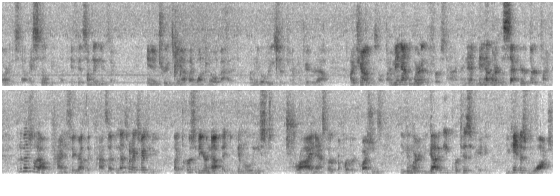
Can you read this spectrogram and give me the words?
learning stuff. I still do. Like, if it's something new, it's like, it intrigues me enough, I want to know about it. I'm going to go research it, I'm going to figure it out. I challenge myself. I may not learn it the first time, I may not learn it the second or third time, but eventually I'll kind of figure out the concept, and that's what I expect you to do. Like, persevere enough that you can at least try and ask the appropriate questions that you can learn. You got to be participating. You can't just watch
